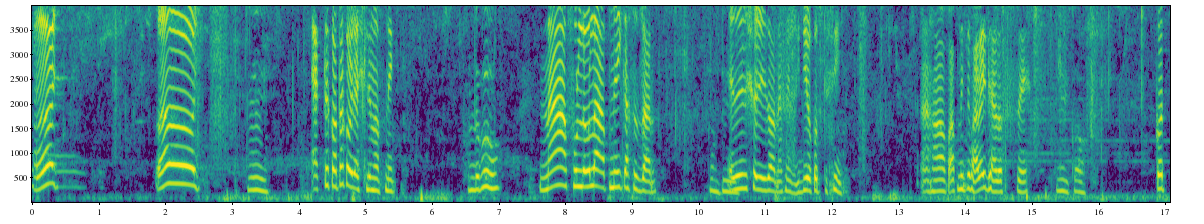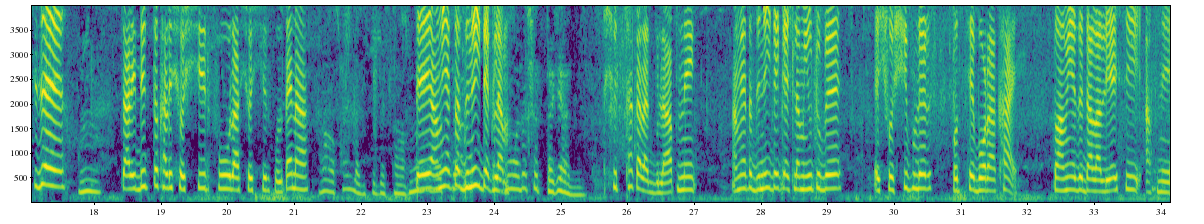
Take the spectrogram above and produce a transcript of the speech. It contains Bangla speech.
ওই। একটা কথা কই আসলাম আপনি। ফুল দেবো? না আপনিই কাছে যান। এদের শরীর যান এখন ভিডিও করতেছি। হ্যাঁ আপনি তো ভালোই দেখা যাচ্ছে। করছি যে চারিদিক তো খালি শস্যের ফুল আর শস্যের ফুল তাই না? হ্যাঁ আপনি তে আমি একটা জিনিস দেখলাম। সুদ থাকা লাগবে আপনি আমি একটা জিনিস দেখে আসলাম ইউটিউবে। এই শস্যি ফুলের হচ্ছে বড়া খায়। তো আমি এদের ডালা নিয়ে আসছি আপনি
